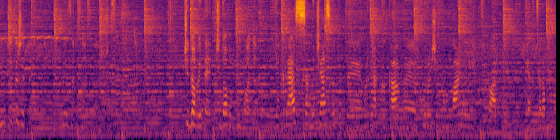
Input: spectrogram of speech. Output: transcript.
Ну то кажи ти. Ти зараз скажеш. Чудовий день, чудова погода. Якраз саме час випити горнятко кави в хорошій компанії в парку. Як це робимо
